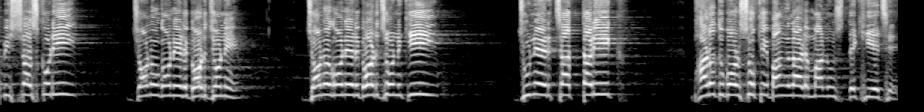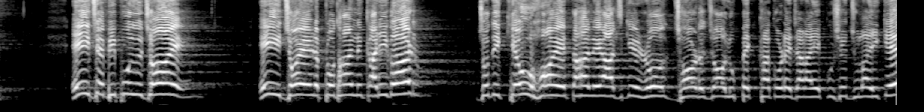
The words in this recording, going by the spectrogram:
বিশ্বাস করি জনগণের গর্জনে। জনগণের গর্জন কি? জুনের চার তারিখ ভারতবর্ষকে বাংলার মানুষ দেখিয়েছে। এই যে বিপুল জয়, এই জয়ের প্রধান কারিগর যদি কেউ হয় তাহলে আজকে রোদ, ঝড়, জল উপেক্ষা করে যারা একুশে জুলাইকে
